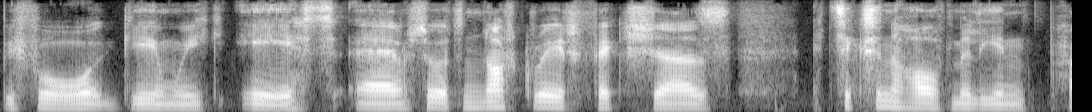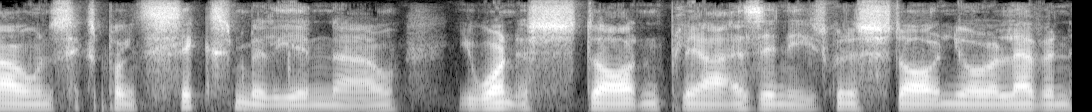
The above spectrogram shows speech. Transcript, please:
before game week eight. Um, so it's not great fixtures. It's six and a half million pounds, six point six million now. You want to start and play as in he's going to start in your eleven.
